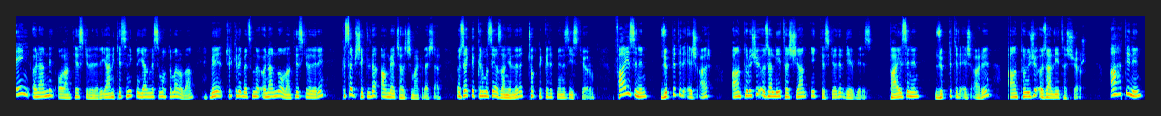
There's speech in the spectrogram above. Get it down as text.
en önemli olan tezkireleri yani kesinlikle gelmesi muhtemel olan ve Türk Edebiyatı'nda önemli olan tezkireleri kısa bir şekilde almaya çalışacağım arkadaşlar. Özellikle kırmızı yazan yerlere çok dikkat etmenizi istiyorum. Faizi'nin Zübdet-i Eş'ar antoloji özelliği taşıyan ilk tezkiredir diyebiliriz. Faizi'nin Zübdet-i Eş'arı antoloji özelliği taşıyor. Ahdi'nin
